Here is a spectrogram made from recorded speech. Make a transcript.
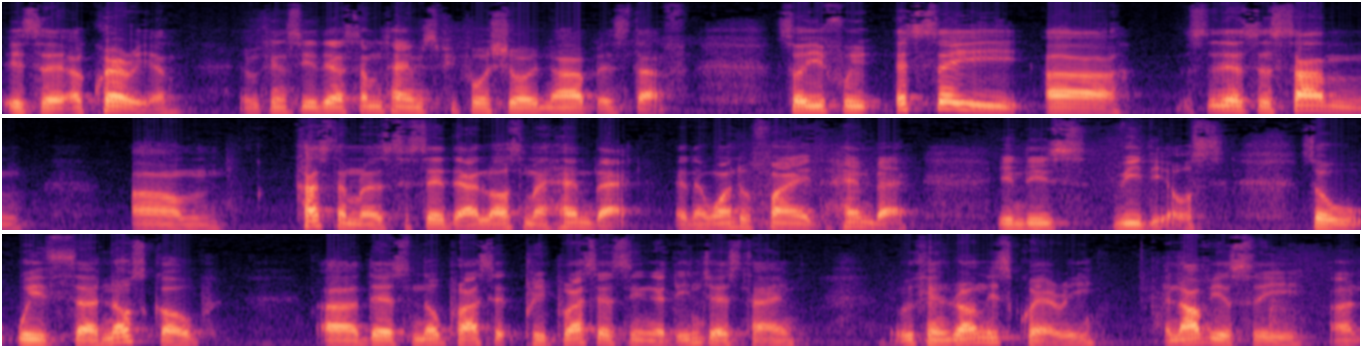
it's an aquarium, and we can see there are sometimes people showing up and stuff. So if we let's say uh, so there's some um, customers say that I lost my handbag and I want to find handbag in these videos. So with uh, NoScope, uh, there's no process, pre-processing at ingest time. We can run this query, and obviously, uh,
